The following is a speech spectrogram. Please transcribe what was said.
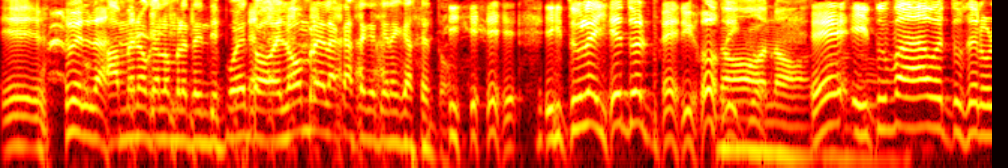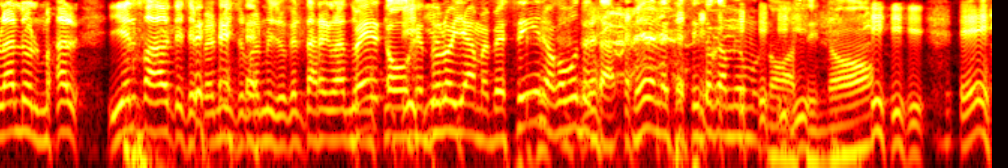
Eh, ¿Verdad? A menos que el hombre esté indispuesto. El hombre de la casa que tiene que hacer todo. y tú leyendo el periódico. No, no, ¿eh? no, Y tú bajado en tu celular normal. Y él bajado y te dice, permiso, permiso, que él está arreglando. Ve- o que tú bombillo". lo llames, vecino, ¿cómo usted está? Mira, necesito cambiar un... No, así no. Eh,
